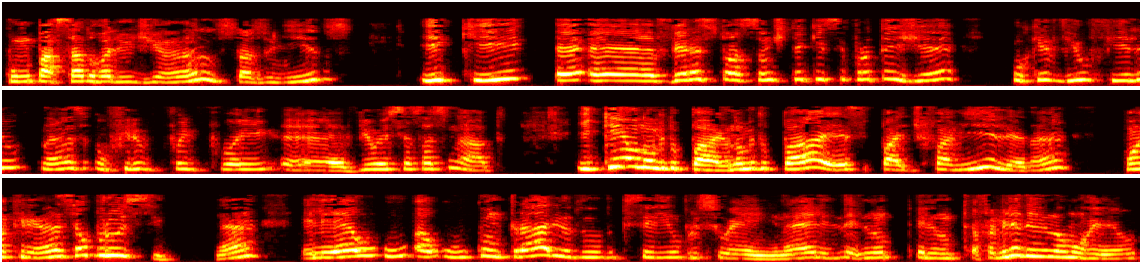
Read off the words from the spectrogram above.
com o passado hollywoodiano dos Estados Unidos e que é, é, vê a situação de ter que se proteger porque viu o filho, né, o filho foi, foi é, viu esse assassinato. E quem é o nome do pai? O nome do pai, esse pai de família, né, com a criança é o Bruce, né? ele é o, o, o contrário do, do, que seria o Bruce Wayne, né? Ele, ele não, ele não, a família dele não morreu,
